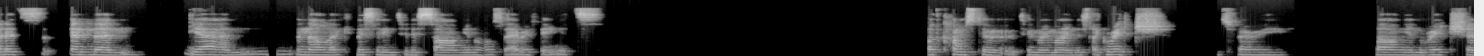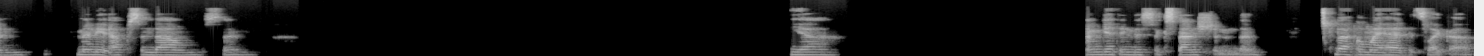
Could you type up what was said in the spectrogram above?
it's and then yeah, and, and now like listening to this song and also everything, it's what comes to to my mind is like rich. It's very long and rich and many ups and downs and yeah i'm getting this expansion in the back of my head it's like a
